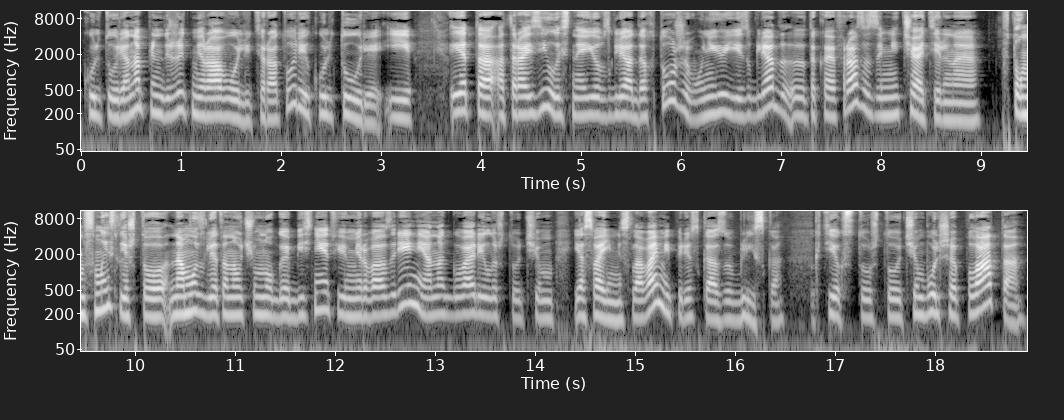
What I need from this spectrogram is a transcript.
культуре, она принадлежит мировой литературе и культуре. И это отразилось на ее взглядах тоже. У нее есть взгляд, э, такая фраза замечательная, в том смысле, что, на мой взгляд, она очень много объясняет ее мировоззрении. Она говорила, что чем я своими словами пересказываю близко к тексту, что чем больше плата,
